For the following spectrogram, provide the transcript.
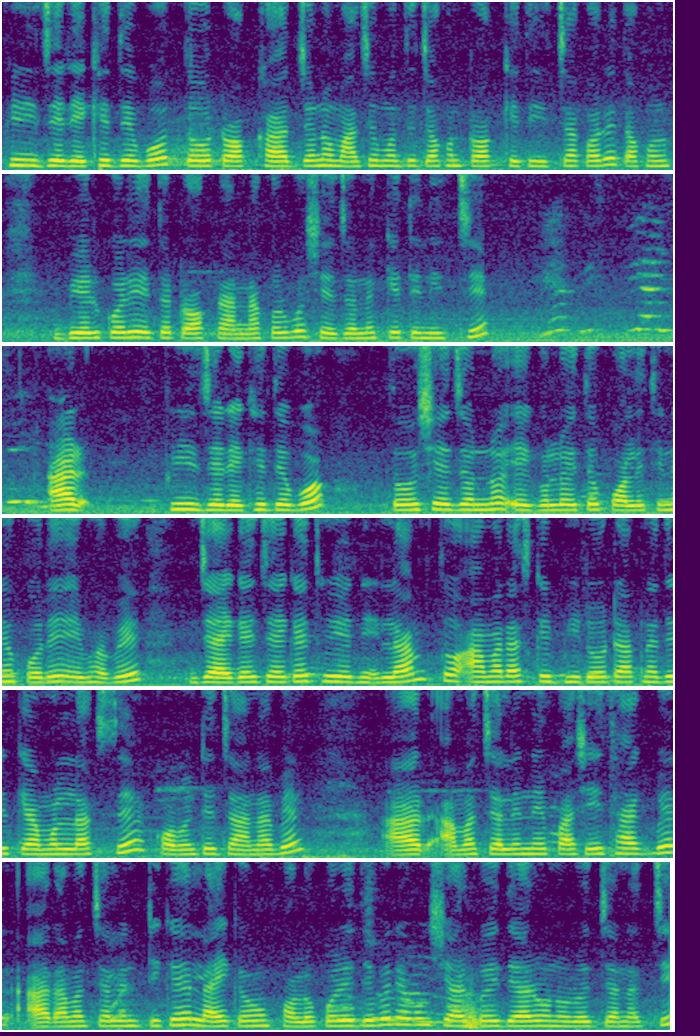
ফ্রিজে রেখে দেব। তো টক খাওয়ার জন্য মাঝে মধ্যে যখন টক খেতে ইচ্ছা করে, তখন বের করে এতে টক রান্না করব, সেজন্য কেটে নিচ্ছি। আর ফ্রিজে রেখে দেব। তো সেজন্য এগুলোই তো পলিথিনে করে এভাবে জায়গায় জায়গায় ধুয়ে নিলাম। তো আমার আজকের ভিডিওটা আপনাদের কেমন লাগছে কমেন্টে জানাবেন। আর আমার চ্যানেলের পাশেই থাকবেন। আর আমার চ্যানেলটিকে লাইক এবং ফলো করে দেবেন এবং শেয়ার করে দেওয়ার অনুরোধ জানাচ্ছি।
